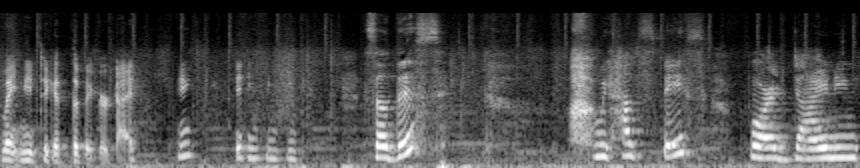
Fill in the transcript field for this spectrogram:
might need to get the bigger guy. Ding, ding, ding, ding. So this, we have space for dining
